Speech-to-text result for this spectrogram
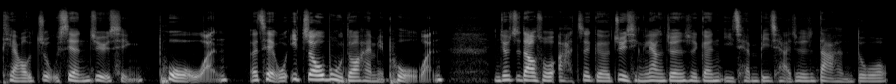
条主线剧情破完，而且我一周目都还没破完，你就知道说啊，这个剧情量真的是跟以前比起来就是大很多。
